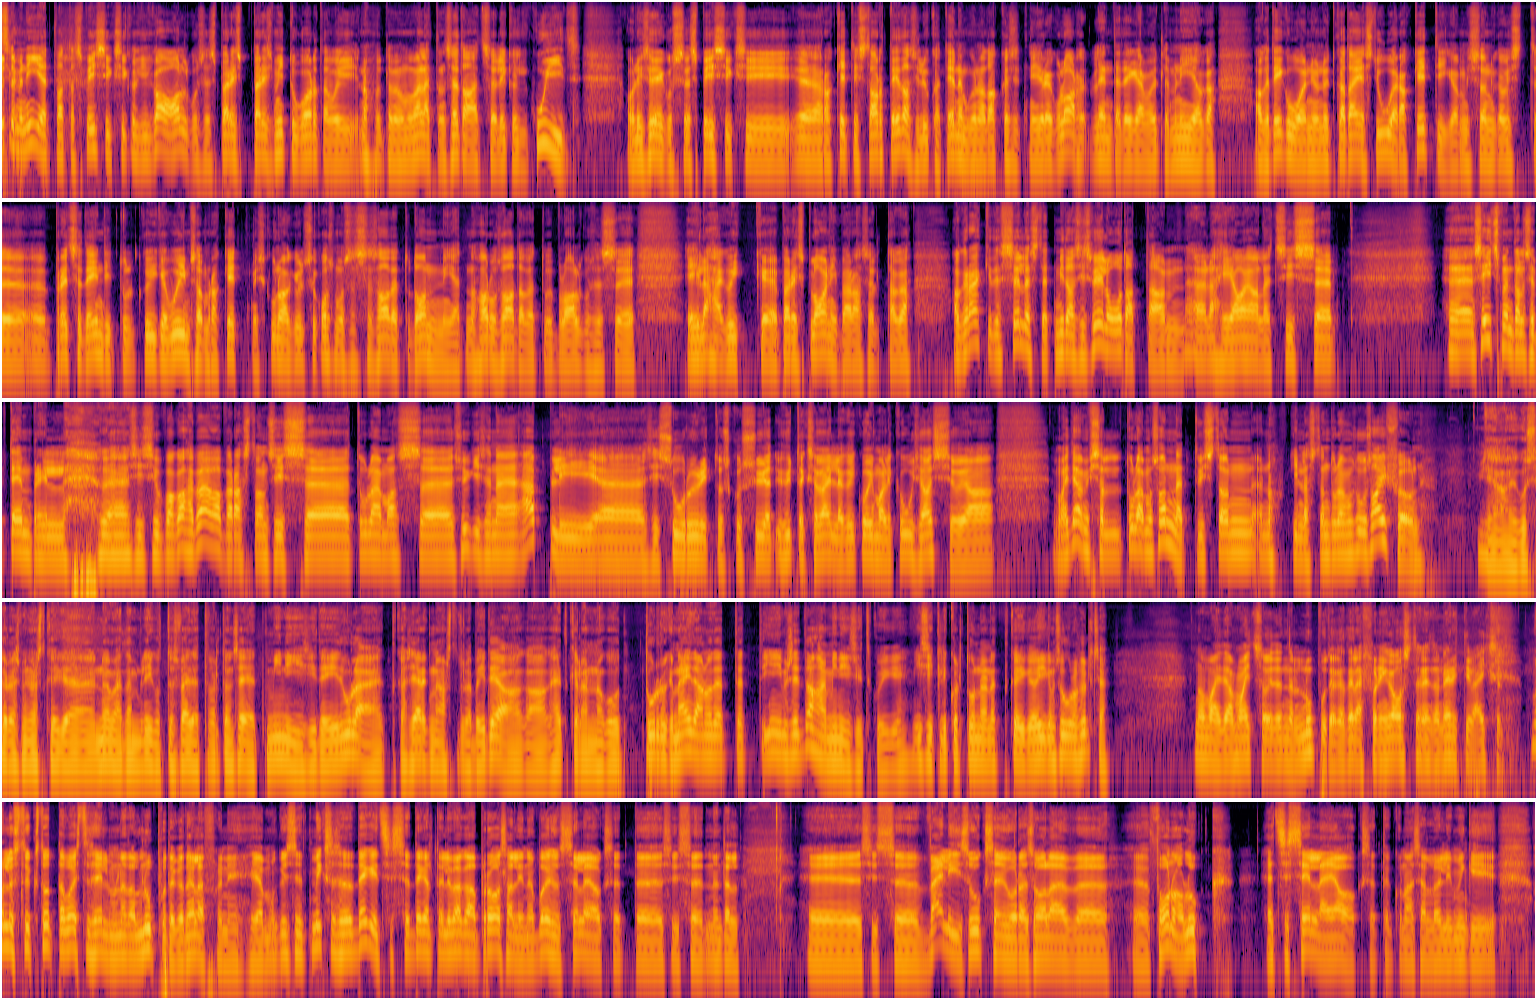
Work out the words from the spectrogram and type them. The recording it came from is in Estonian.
ütleme nii, et vaata SpaceX ikkagi ka alguses päris, päris mitu korda või noh, ütleme, ma mäletan seda, et see oli ikkagi kuid oli see, kus see SpaceX-i äh, raketi start edasi lükati, ennem kui nad hakkasid nii regulaarlende tegema, ütleme nii, aga aga tegu on ju nüüd ka täiesti uue raketiga, mis on ka vist äh, pretsedenditult kõige võimsam rakett, mis kunagi üldse kosmosesse saadetud on, nii et noh, arusaadav, et võib-olla alguses ei lähe kõik äh, päris plaanipäraselt, aga aga rääkides sellest, et mida siis veel oodata on lähiajal, et siis seitsmendal septembril äh, siis juba kahe päeva pärast on siis äh, tulemas äh, sügisene Apple'i siis suur üritus, kus hüütakse välja kõikvõimalikke uusi asju ja ma ei tea, mis seal tulemas on, et vist on noh, kindlasti on tulemas uus iPhone. Ja kusjuures minu arust kõige nõmedam liigutus väidetavalt on see, et minisid ei tule, et kas järgmine aasta tuleb, ei tea, aga hetkel on nagu turg näidanud, et, et inimesed ei taha minisid, kuigi isiklikult tunnen, et kõige õigem suurus üldse no ma ei tea, Mait soovid endale nuppudega telefoni ka osta, need on eriti väiksed. mul just üks tuttav ostis eelmine nädal nuppudega telefoni ja ma küsisin, et miks sa seda tegid, siis see tegelikult oli väga proosaline põhjus selle jaoks, et äh, siis äh, nendel äh, siis välisukse juures olev fonolukk et siis selle jaoks, et kuna seal oli mingi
